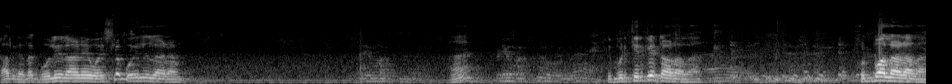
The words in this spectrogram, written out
కాదు కదా. గోళీలు ఆడే వయసులో గోళీలు ఆడాం? ఇప్పుడు క్రికెట్ ఆడాలా? ఫుట్బాల్ ఆడాలా?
